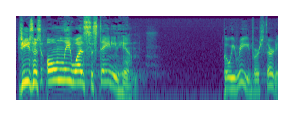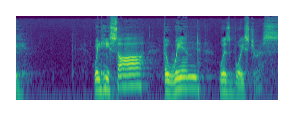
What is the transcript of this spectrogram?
Jesus only was sustaining him. But we read verse 30. When he saw the wind was boisterous.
